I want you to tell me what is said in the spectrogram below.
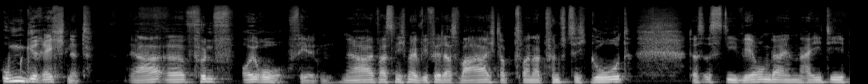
umgerechnet ja, äh, 5 Euro fehlten. Ja, ich weiß nicht mehr, wie viel das war. Ich glaube 250 Gut. Das ist die Währung da in Haiti.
